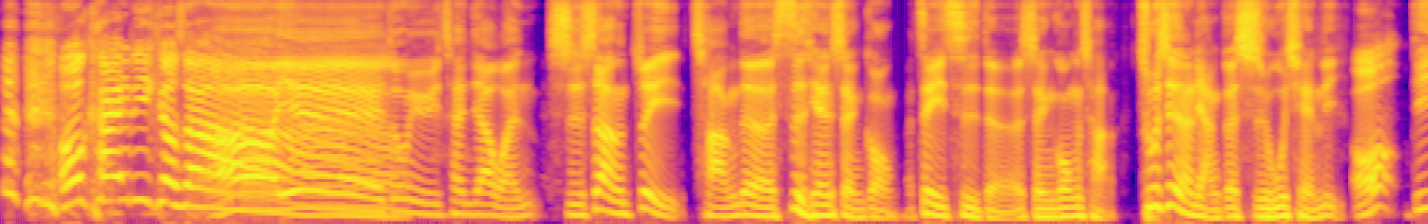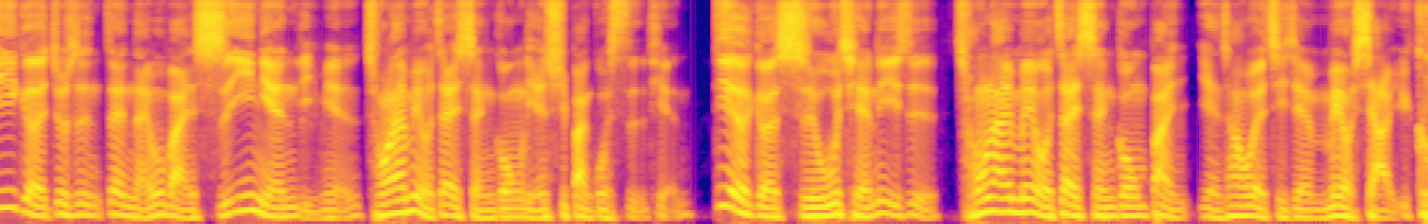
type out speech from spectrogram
OK，立刻上啊耶！终于参加完史上最长的四天神宫，这一次的神宫场。出现了两个史无前例哦，第一个就是在乃木坂十一年里面从来没有在神宫连续办过四天。第二个史无前例是从来没有在神宫办演唱会的期间没有下雨过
